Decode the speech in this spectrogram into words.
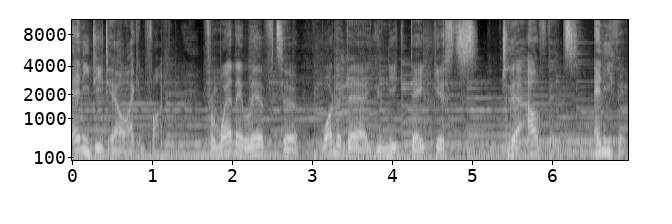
any detail I can find. From where they live to what are their unique date gifts to their outfits, anything.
